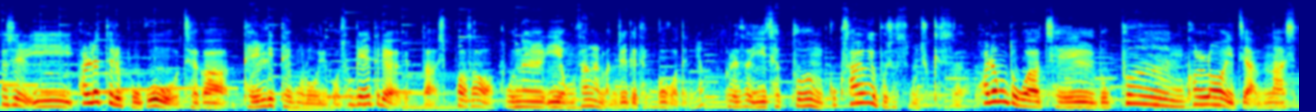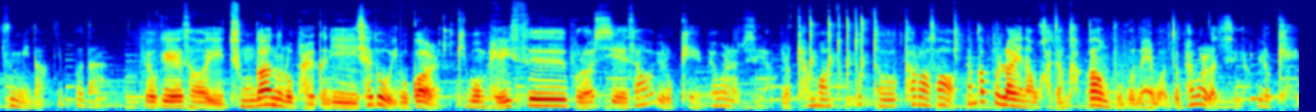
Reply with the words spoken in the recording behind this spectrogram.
사실 이 팔레트를 보고 제가 daily템으로 이거 소개해드려야겠다 싶어서 오늘 이 영상을 만들게 된 거거든요. 그래서 이 제품 꼭 사용해 보셨으면 좋겠어요. 활용도가 제일 높은 컬러이지 않나 싶습니다. 예쁘다. 여기에서 이 중간으로 밝은 이 섀도우 이걸 기본 베이스 브러쉬에서 이렇게 펴발라주세요. 이렇게 한번 툭툭툭 털어서 쌍꺼풀 라인하고 가장 가까운 부분에 먼저 펴발라주세요. 이렇게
